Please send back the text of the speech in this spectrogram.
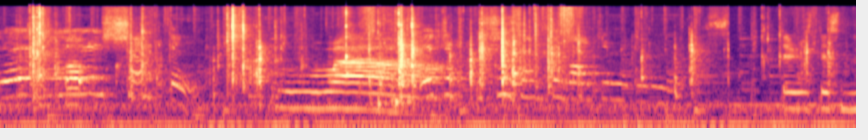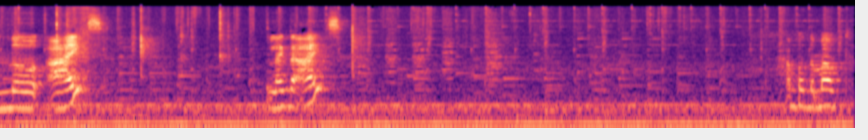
There is something. Wow. There's this no eyes. You like the eyes? How about the mouth?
